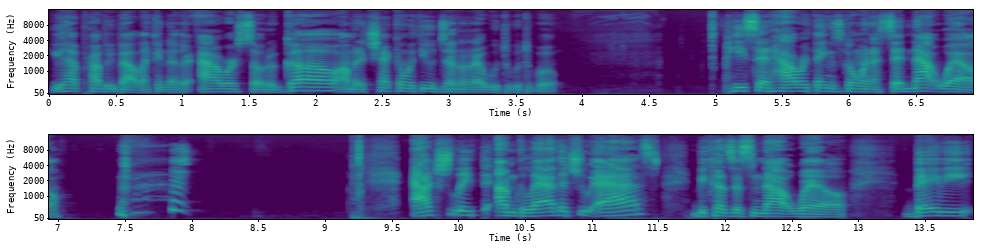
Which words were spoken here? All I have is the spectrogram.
You have probably about like another hour or so to go. I'm going to check in with you. He said, How are things going? I said, Not well. Actually, I'm glad that you asked because it's not well baby,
